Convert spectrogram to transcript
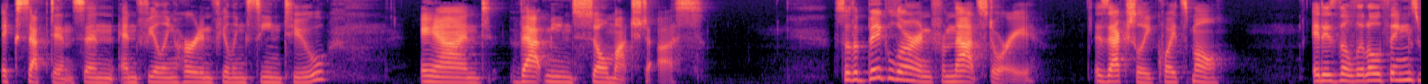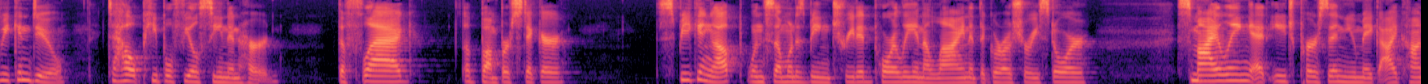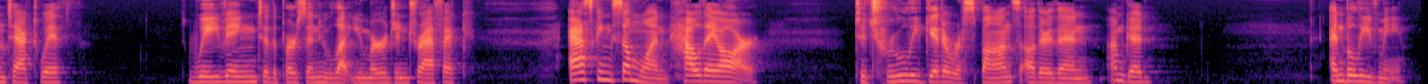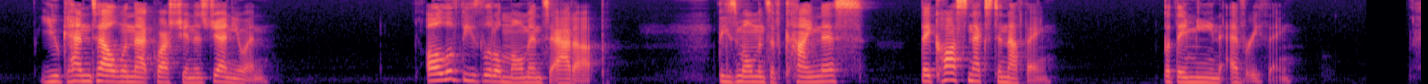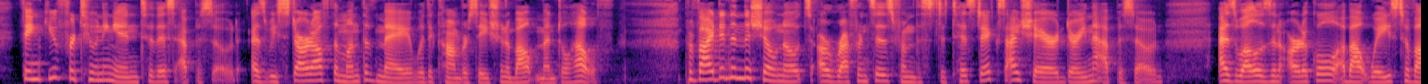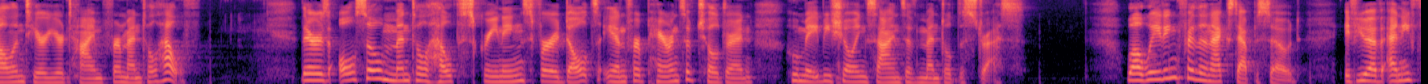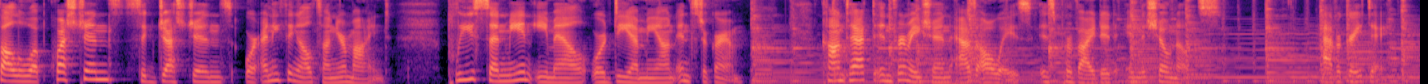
acceptance and and feeling heard and feeling seen too. And that means so much to us. So the big learn from that story is actually quite small. It is the little things we can do to help people feel seen and heard. The flag a bumper sticker speaking up when someone is being treated poorly in a line at the grocery store smiling at each person you make eye contact with, waving to the person who let you merge in traffic, asking someone how they are to truly get a response other than, I'm good. And believe me, you can tell when that question is genuine. All of these little moments add up. These moments of kindness, they cost next to nothing, but they mean everything. Thank you for tuning in to this episode as we start off the month of May with a conversation about mental health. Provided in the show notes are references from the statistics I shared during the episode, as well as an article about ways to volunteer your time for mental health. There is also mental health screenings for adults and for parents of children who may be showing signs of mental distress. While waiting for the next episode, if you have any follow up questions, suggestions, or anything else on your mind, please send me an email or DM me on Instagram. Contact information, as always, is provided in the show notes. Have a great day.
